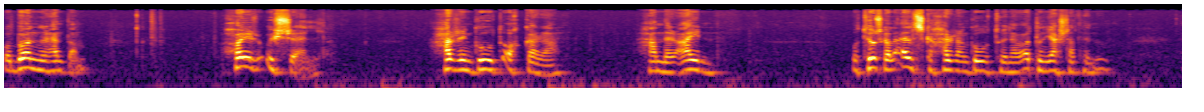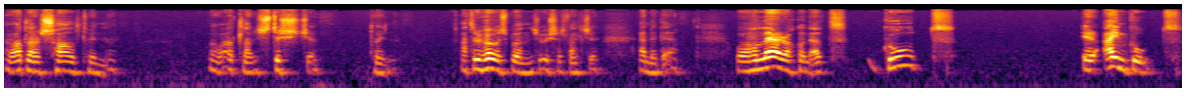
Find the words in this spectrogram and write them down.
Og bønner hentan. Høyr Israel, Herren god okkara, han er ein. Og du skal elska Herren god tunne av ötlen hjärsta tunne, av allar sal tunne, og av allar styrstje tunne. At du høves bønnen til Israels falskje enn det. Og han lærer okkon at god er ein god,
